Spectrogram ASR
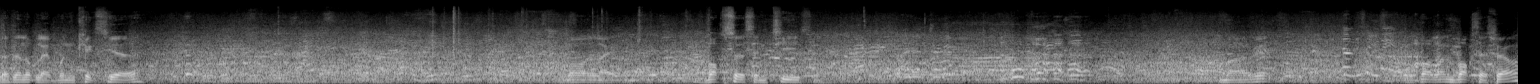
Doesn't look like mooncakes here. More like boxes and teas. Marriott. We bought one box as well.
